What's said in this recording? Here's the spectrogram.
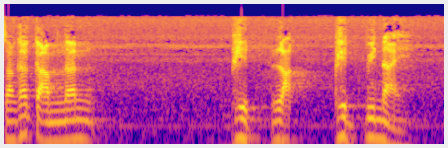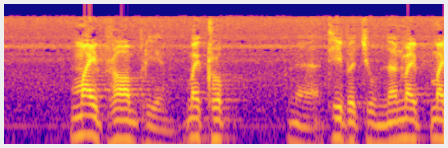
สังฆกรรมนั้นผิดหลักผิดวินัย ไม่พร้อมเพรียง ไม่ครบนะที่ประชุมนั้นไม่ไม่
